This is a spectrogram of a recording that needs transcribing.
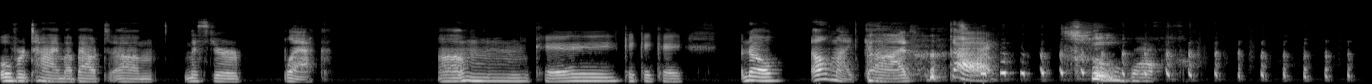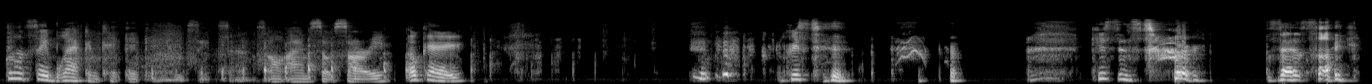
over time about um, Mr. Black. Um, okay, KKK. No. Oh my God. God. Jesus. Don't say black and KKK in the same sentence. Oh, I am so sorry. Okay. Kristen. Kristen Stewart says, like,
